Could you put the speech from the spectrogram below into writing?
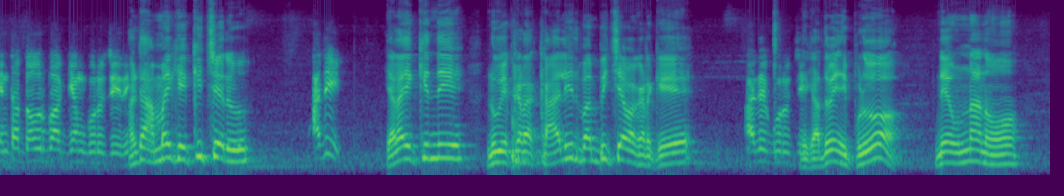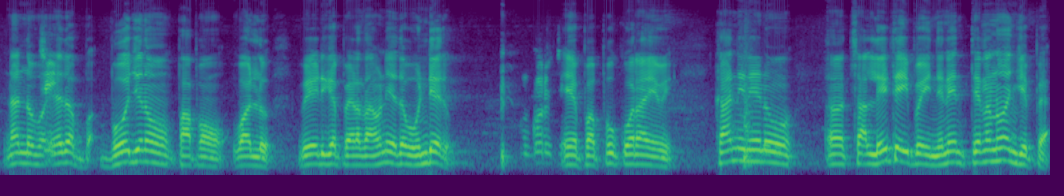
ఎంత దౌర్భాగ్యం గురుజీది. అంటే అమ్మాయికి ఎక్కిచ్చారు? అది. ఎలా ఎక్కింది? నువ్వు ఇక్కడ ఖాళీది పంపించావు అక్కడికి? అదే గురుజీ. అర్థమైంది? ఇప్పుడు నేను ఉన్నాను నన్ను ఏదో భోజనం పాపం వాళ్ళు వేడిగా పెడదామని ఏదో వండారు. ఏ పప్పు కూర ఏమి. కానీ నేను చాలా లేట్ అయిపోయింది. నేను తినను అని చెప్పా.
